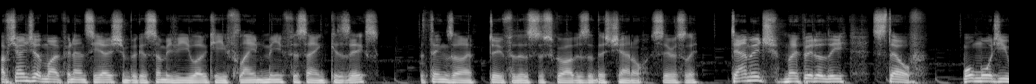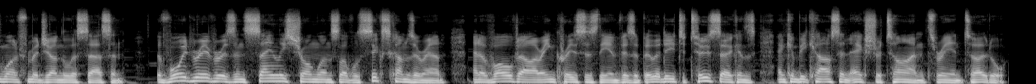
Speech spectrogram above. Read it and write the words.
I've changed up my pronunciation because some of you low-key flamed me for saying Kha'Zix. The things I do for the subscribers of this channel, seriously. Damage, mobility, stealth. What more do you want from a jungle assassin? The Void Reaver is insanely strong once level 6 comes around, and Evolved R increases the invisibility to 2 seconds and can be cast an extra time, 3 in total.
